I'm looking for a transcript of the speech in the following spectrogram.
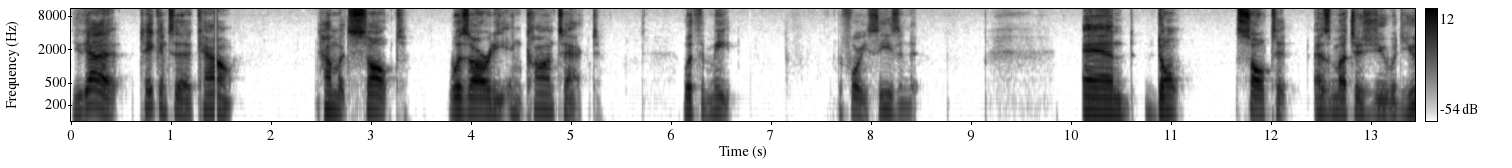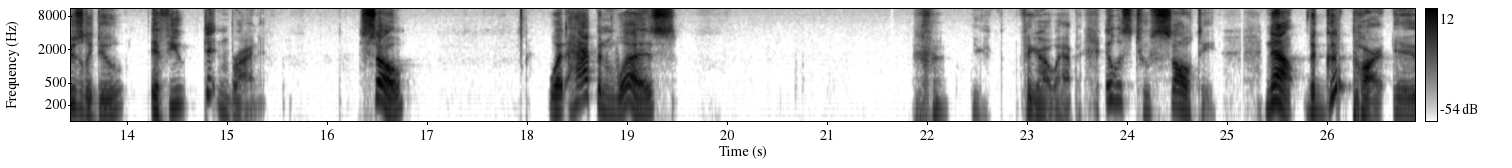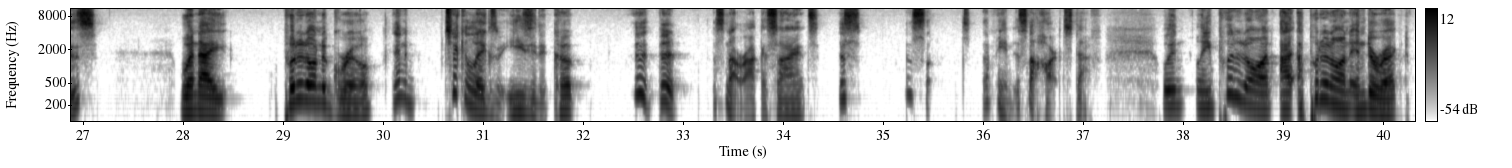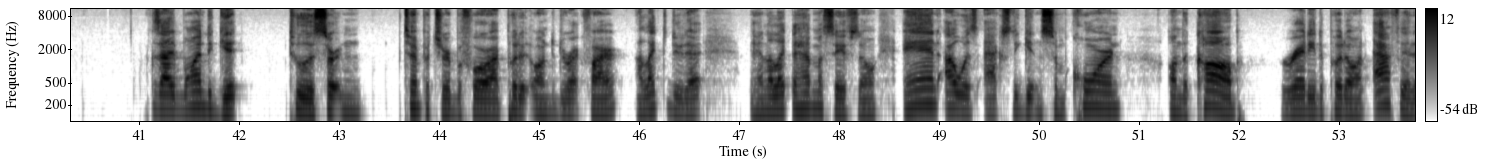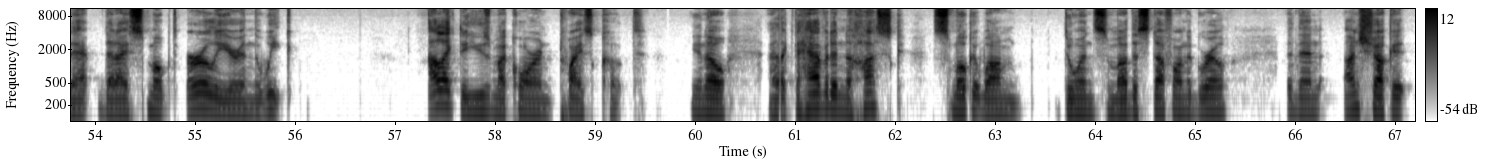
you got to take into account how much salt was already in contact with the meat before you seasoned it and don't salt it as much as you would usually do if you didn't brine it. So, what happened was you figure out what happened. It was too salty. Now, the good part is when I put it on the grill, and chicken legs are easy to cook. it's not rocket science. It's, it's, I mean, it's not hard stuff when when you put it on, I, I put it on indirect because I wanted to get to a certain temperature before I put it on the direct fire. I like to do that, and I like to have my safe zone. And I was actually getting some corn on the cob ready to put on after that that I smoked earlier in the week. I like to use my corn twice cooked. You know, I like to have it in the husk, smoke it while I'm doing some other stuff on the grill, and then unshuck it,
